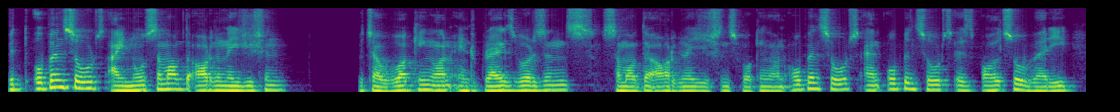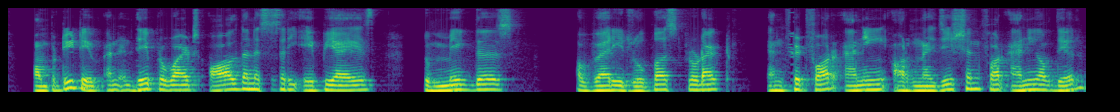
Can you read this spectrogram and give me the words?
With open source, I know some of the organizations which are working on enterprise versions, some of the organizations working on open source and open source is also very competitive and they provide all the necessary APIs to make this a very robust product and fit for any organization for any of their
